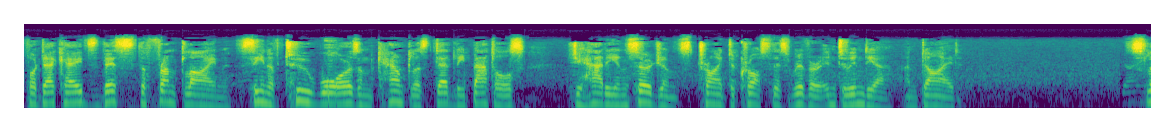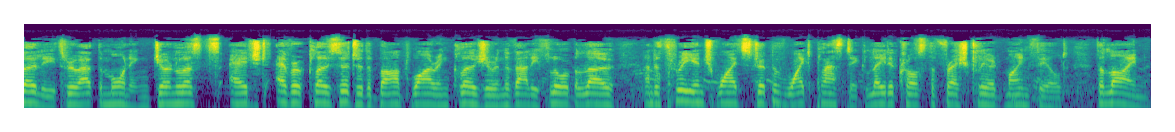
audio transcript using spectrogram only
For decades, this, the front line, scene of two wars and countless deadly battles, jihadi insurgents tried to cross this river into India and died. Slowly throughout the morning, journalists edged ever closer to the barbed wire enclosure in the valley floor below and a three-inch wide strip of white plastic laid across the fresh cleared minefield, the line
